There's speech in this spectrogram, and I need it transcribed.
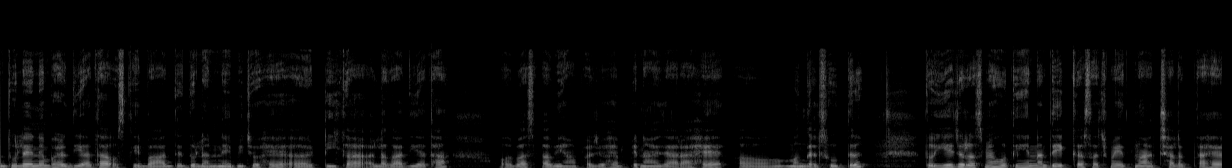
दूल्हे ने भर दिया था, उसके बाद दुल्हन ने भी जो है टीका लगा दिया था। और बस अब यहाँ पर जो है पहनाया जा रहा है मंगलसूत्र। तो ये जो रस्में होती हैं ना देखकर सच में इतना अच्छा लगता है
